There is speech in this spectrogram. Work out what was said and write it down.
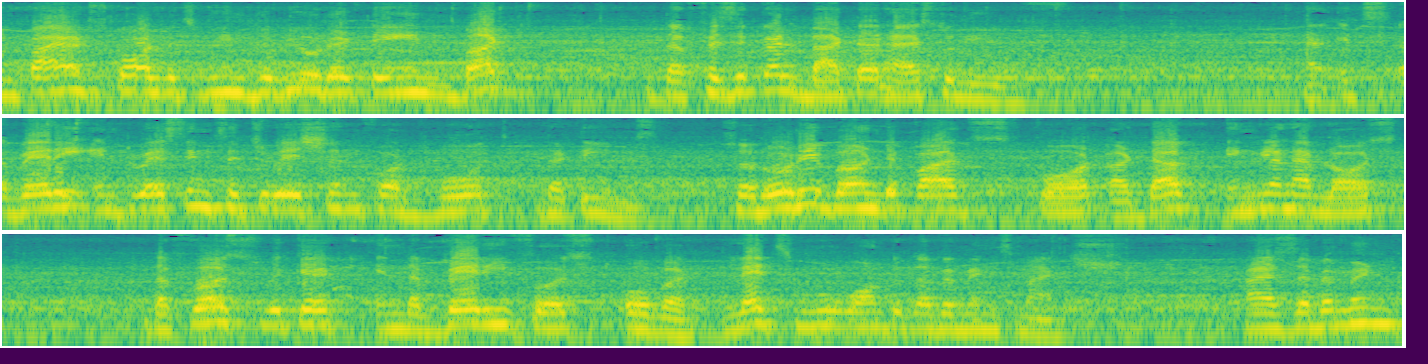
Umpire's call which means review retained but the physical batter has to used. And it's a very interesting situation for both the teams. So Rory Burns departs for a duck. England have lost the first wicket in the very first over. Let's move on to the women's match. As the women's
